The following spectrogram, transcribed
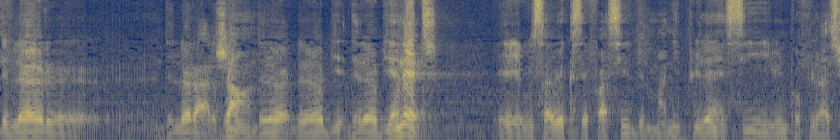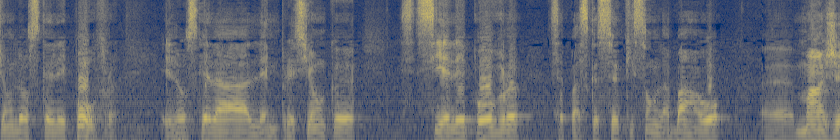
de leur, de leur argent, de leur, de leur bien-être. Et vous savez que c'est facile de manipuler ainsi une population lorsqu'elle est pauvre et lorsqu'elle a l'impression que si elle est pauvre, c'est parce que ceux qui sont là-bas en haut euh, mangent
